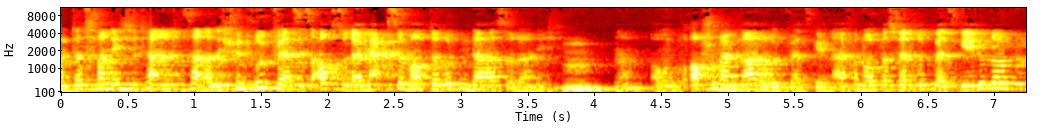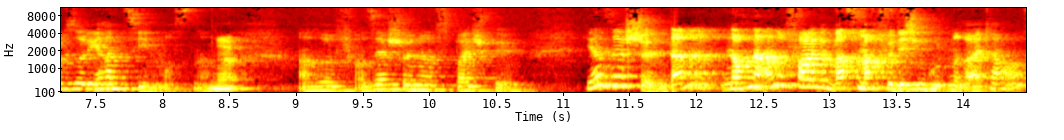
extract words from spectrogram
und das fand ich total interessant. Also ich finde, rückwärts ist auch so, da merkst du immer, ob der Rücken da ist oder nicht. Ne? Und auch schon beim gerade rückwärts gehen. Einfach nur, ob das Pferd rückwärts geht oder ob du so die Hand ziehen musst. Ne? Ja. Also ein sehr schönes Beispiel. Ja, sehr schön. Dann noch eine andere Frage. Was macht für dich einen guten Reiter aus?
